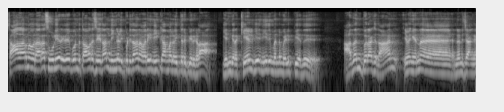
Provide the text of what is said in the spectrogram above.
சாதாரண ஒரு அரசு ஊழியர் இதே போன்று தவறு செய்தால் நீங்கள் இப்படிதான் அவரை நீக்காமல் வைத்திருப்பீர்களா? என்கிற கேள்வியை நீதிமன்றம் எழுப்பியது. அதன் பிறகுதான் இவங்க என்ன நினைச்சாங்க?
